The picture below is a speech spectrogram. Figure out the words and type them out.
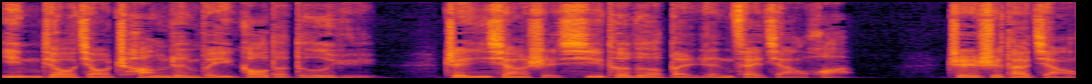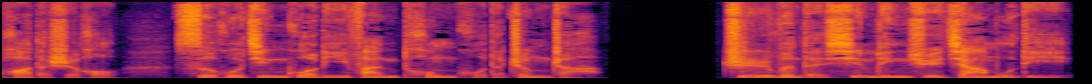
音调较常人为高的德语，真像是希特勒本人在讲话。只是他讲话的时候，似乎经过了一番痛苦的挣扎。质问的心灵学家目的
